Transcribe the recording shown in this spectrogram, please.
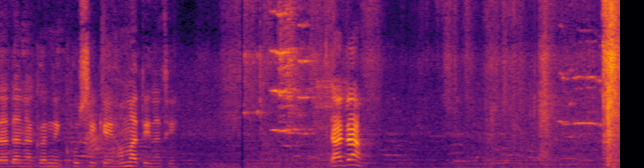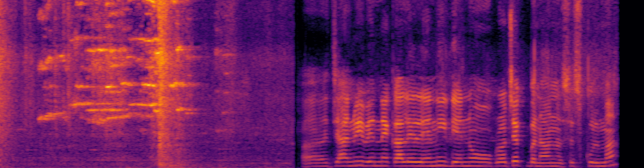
દાદાના ઘરની ખુશી કે હમાતી નથી. ટાટા. જાહ્નવીબેનને કાલે રેની ડેનો પ્રોજેક્ટ બનાવવાનો છે સ્કૂલમાં.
